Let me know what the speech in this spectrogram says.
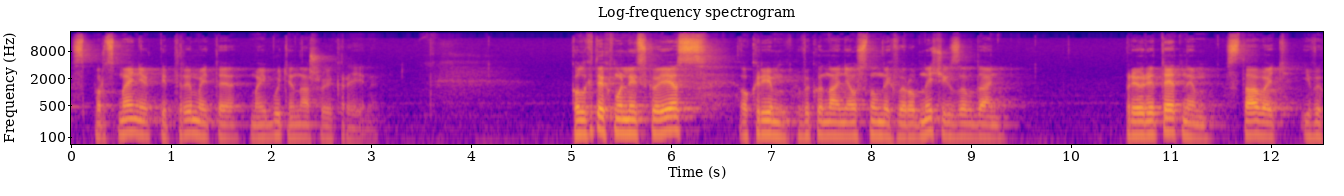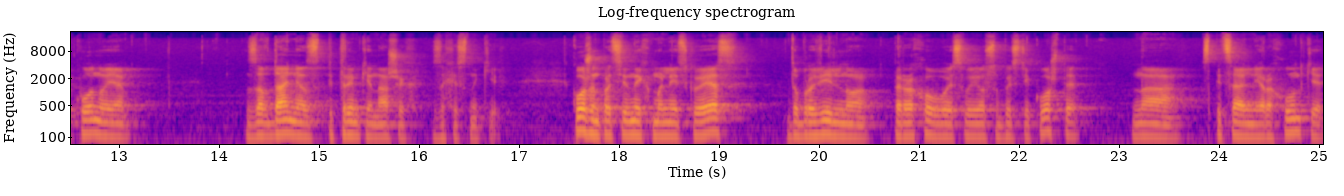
спортсменів, підтримайте майбутнє нашої країни. Колектив Хмельницької АЕС, окрім виконання основних виробничих завдань, пріоритетним ставить і виконує завдання з підтримки наших захисників. Кожен працівник Хмельницької АЕС добровільно перераховує свої особисті кошти на спеціальні рахунки,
